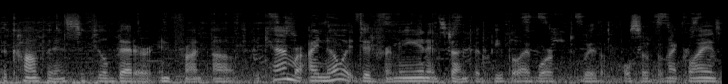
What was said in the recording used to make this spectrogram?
the confidence to feel better in front of the camera. I know it did for me and it's done for the people I've worked with, also for my clients.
